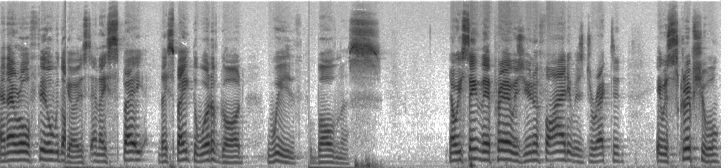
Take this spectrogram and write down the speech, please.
And they were all filled with the Ghost, and they spake, they spake the word of God with boldness. Now we've seen that their prayer was unified, it was directed, it was scriptural,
